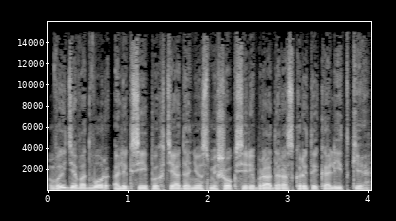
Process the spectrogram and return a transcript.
Выйдя во двор, Алексей пыхтя донес мешок серебра до раскрытой калитки,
